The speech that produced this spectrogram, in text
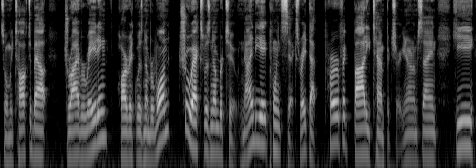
So when we talked about driver rating, Harvick was number one, Truex was number two, 98.6, right? That perfect body temperature. You know what I'm saying? He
